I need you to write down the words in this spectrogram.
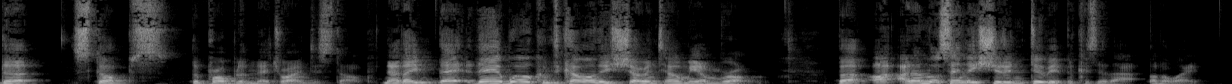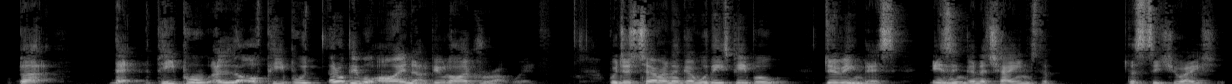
that stops the problem they're trying to stop. Now they they're, they're welcome to come on this show and tell me I'm wrong, but I, and I'm not saying they shouldn't do it because of that. By the way, but that people, a lot of people, a lot of people I know, people I grew up with, We'll just turn around and go, well, these people doing this isn't going to change the, the situation.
